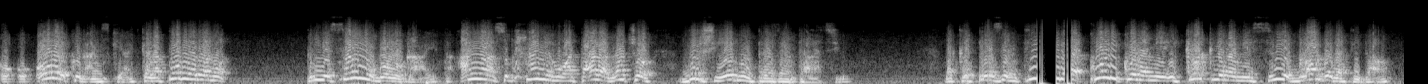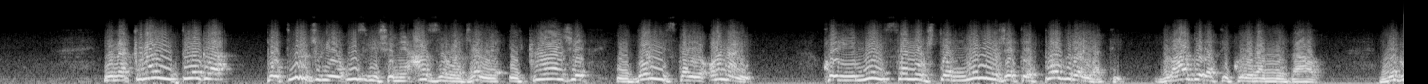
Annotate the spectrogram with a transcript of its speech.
u, u ovaj kuranski ajit, kada pogledamo prije samog ovog ajita, Allah subhanahu wa ta'ala vraćo vrši jednu prezentaciju. Dakle, prezentira koliko nam je i kakve nam je sve blagodati dao. I na kraju toga potvrđuje uzvišeni Azzala Đal i kaže, i doista je onaj koji ne samo što ne možete pobrojati blagodati koje vam je dao, nego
